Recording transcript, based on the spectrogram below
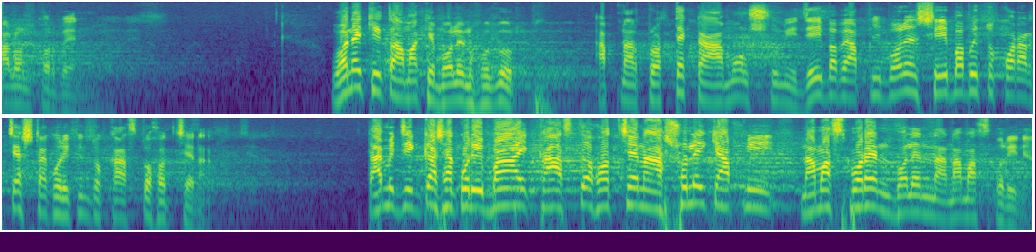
পালন করবেন। অনেকেই তো আমাকে বলেন, হুজুর, আপনার প্রত্যেকটা আমল শুনি, যেইভাবে আপনি বলেন, সেইভাবে তো করার চেষ্টা করি, কিন্তু কাজ তো হচ্ছে না। তা আমি জিজ্ঞাসা করি, ভাই, কাজ তো হচ্ছে না, আসলেই কি আপনি নামাজ পড়েন? বলেন, না, নামাজ পড়ি না।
